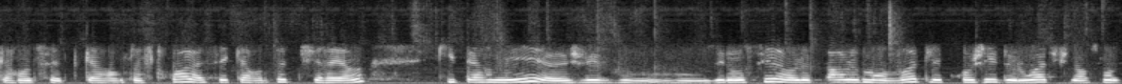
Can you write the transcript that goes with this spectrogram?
47, 49.3. Là, c'est 47-1 qui permet, euh, je vais vous, énoncer, hein, le Parlement vote les projets de loi de financement de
